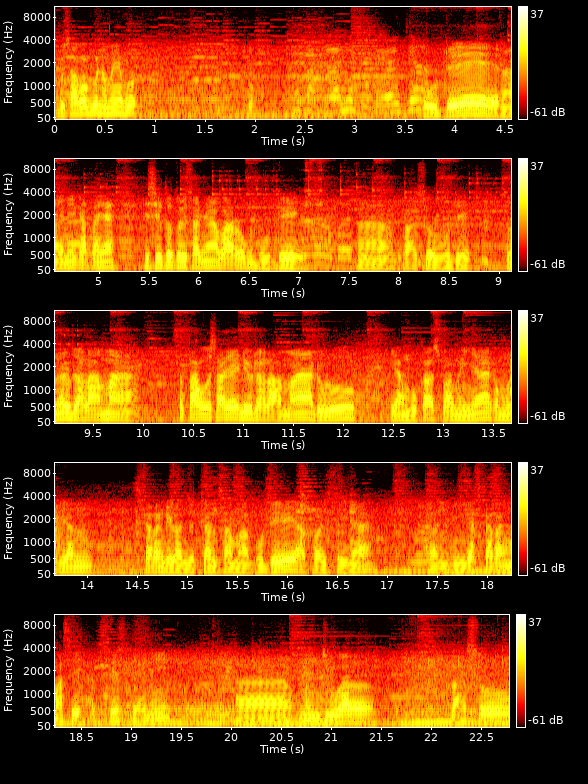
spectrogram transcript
Bu siapa Bu namanya Bu? Panggilannya bude aja. Bude. Nah, ini katanya di situ tulisannya warung Bude. Ah. Nah, bakso Bude. Sebenarnya udah lama. Setahu saya ini udah lama dulu yang buka suaminya, kemudian sekarang dilanjutkan sama Bude atau istrinya dan hingga sekarang masih eksis ya ini eh, menjual bakso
